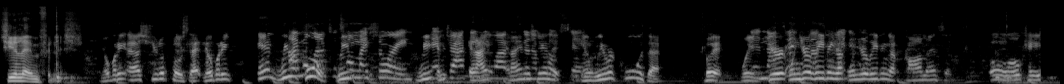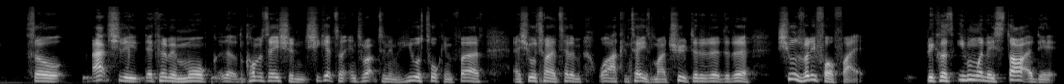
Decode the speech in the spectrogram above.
She didn't let him finish. Nobody asked you to post that. Nobody, and we were I'm cool. allowed to we, tell my story, we, and Jackie and I, knew I and I was understand gonna it, it. and we were cool with that. But when And you're when you're leaving up when you're leaving up comments and oh okay, So actually, there could have been more. The, conversation, she gets on interrupting him. He was talking first, and she was trying to tell him, "Well, I can tell you my truth." Da, da, da. She was ready for a fight because even when they started it,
